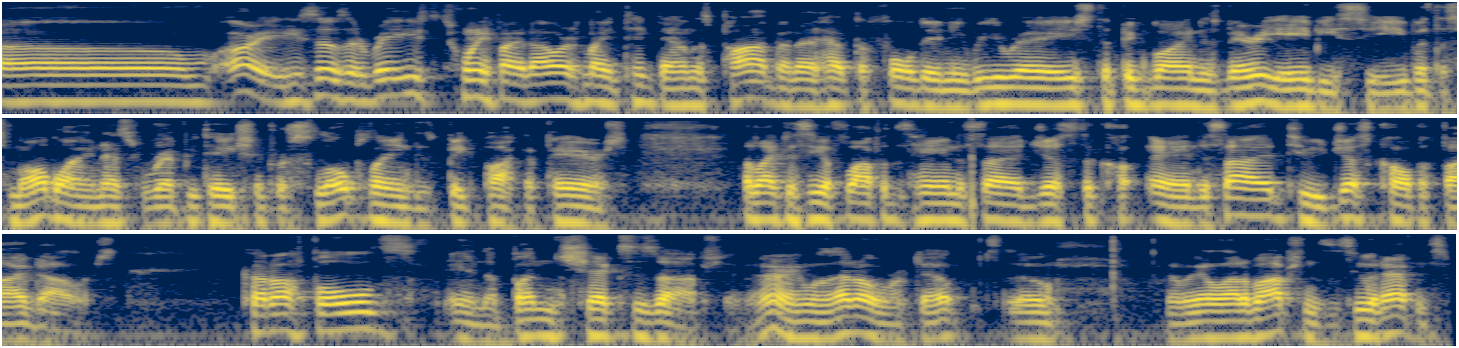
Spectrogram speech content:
Um, all right, he says a raise to $25 might take down this pot, but I'd have to fold any re raise. The big blind is very ABC, but the small blind has a reputation for slow playing his big pocket pairs. I'd like to see a flop with his hand decide just to call, and decide to just call the $5. Cutoff folds, and the button checks his option. All right, well, that all worked out. So we got a lot of options. Let's see what happens.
